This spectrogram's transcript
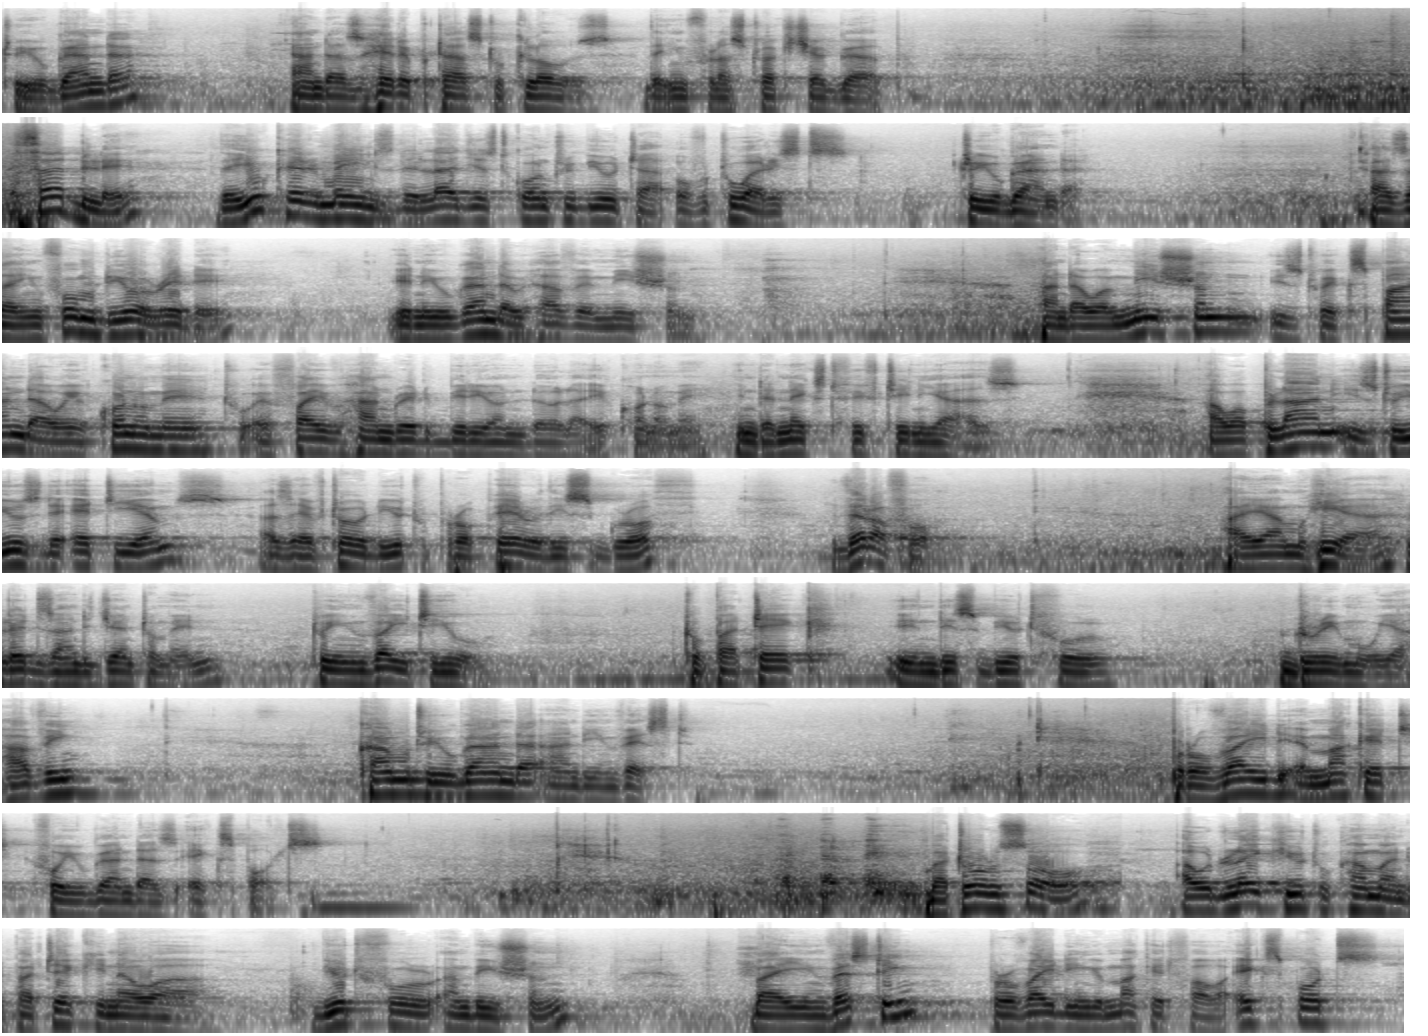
to Uganda and has helped us to close the infrastructure gap. Thirdly, the UK remains the largest contributor of tourists to Uganda. As I informed you already, in Uganda we have a mission. And our mission is to expand our economy to a $500 billion economy in the next 15 years. Our plan is to use the ATMs, as I've told you, to propel this growth. Therefore, I am here, ladies and gentlemen, to invite you to partake in this beautiful dream we are having. Come to Uganda and invest. Provide a market for Uganda's exports. But also, I would like you to come and partake in our beautiful ambition by investing, providing a market for our exports,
